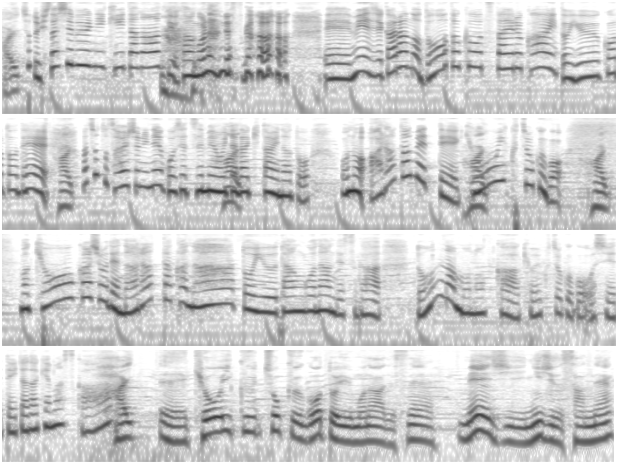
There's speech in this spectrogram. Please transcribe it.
はい、ちょっと久しぶりに聞いたなっていう単語なんですが、えー、明治からの道徳を伝える会ということで、はい、まあ、ちょっと最初にねご説明をいただきたいなと、はい、この改めて教育直後、まあ、教科書で習ったかなという単語なんですがどんなものか教育直後教えていただけますか？はい、えー、教育直後というものはですね明治23年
